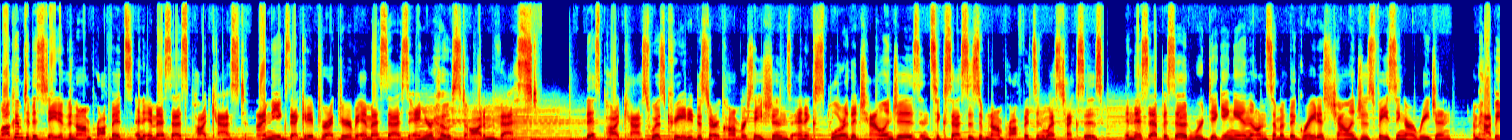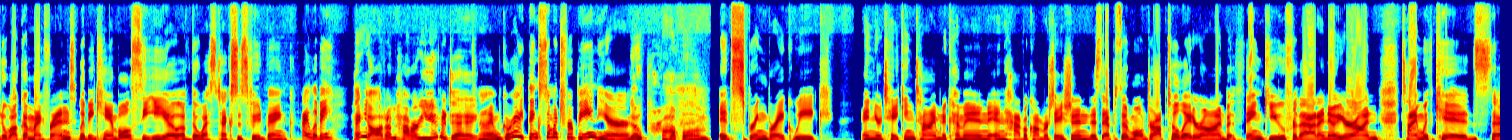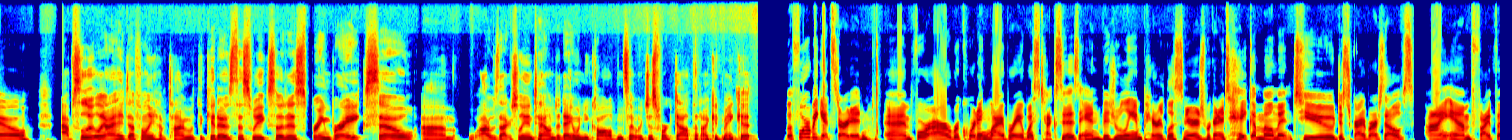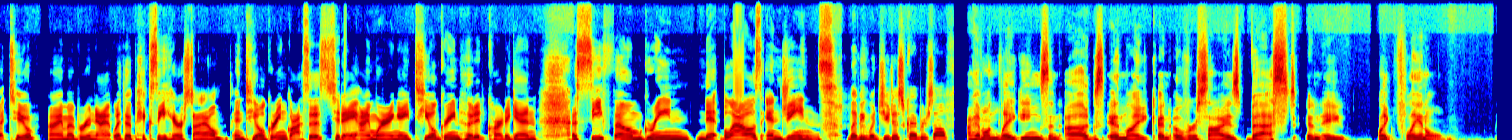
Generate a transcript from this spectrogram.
Welcome to the State of the Nonprofits, an MSS podcast. I'm the executive director of MSS and your host, Autumn Vest. This podcast was created to start conversations and explore the challenges and successes of nonprofits in West Texas. In this episode, we're digging in on some of the greatest challenges facing our region. I'm happy to welcome my friend, Libby Campbell, CEO of the West Texas Food Bank. Hi, Libby. Hey, Autumn. How are you today? I'm great. Thanks so much for being here. No problem. It's spring break week and you're taking time to come in and have a conversation. This episode won't drop till later on, but thank you for that. I know you're on time with kids, so absolutely, I definitely have time with the kiddos this week. So it is spring break. So um, I was actually in town today when you called, and so it just worked out that I could make it. Before we get started, um, for our recording library of West Texas and visually impaired listeners, we're going to take a moment to describe ourselves. I am five foot two. I'm a brunette with a pixie hairstyle and teal green glasses. Today, I'm wearing a teal green hooded cardigan, a seafoam green knit blouse, and jeans. Libby, would you describe yourself? I have on leggings and Uggs and like an oversized vest and a like flannel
